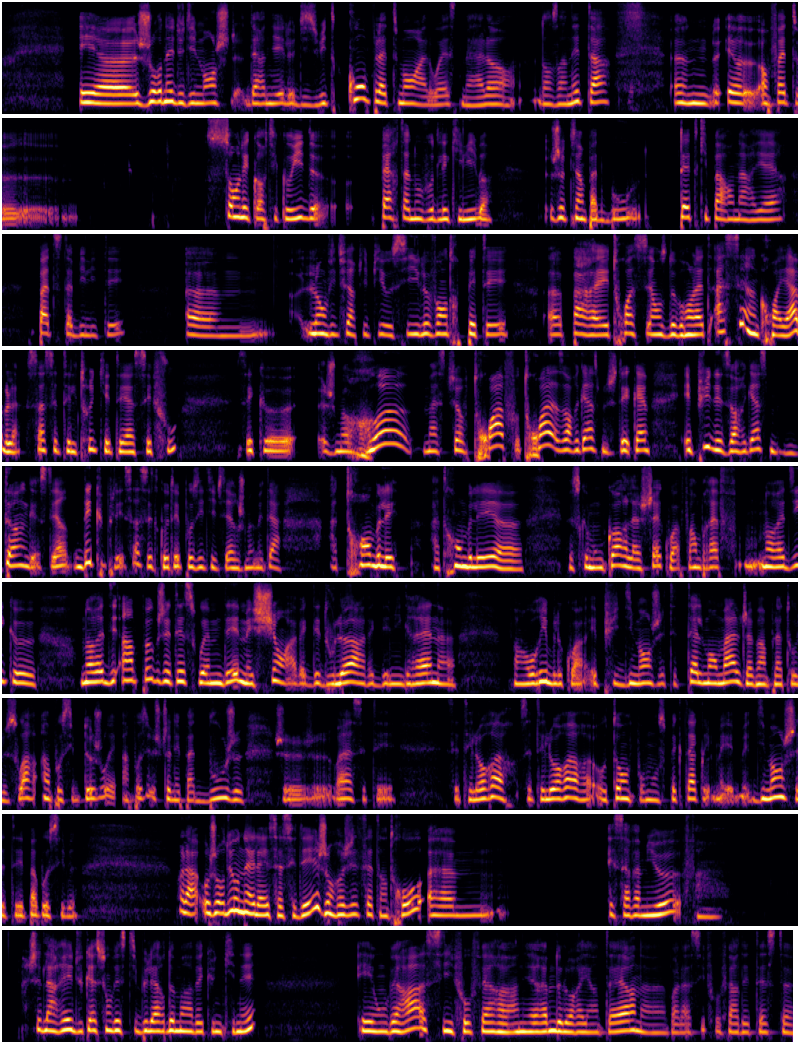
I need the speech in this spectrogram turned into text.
Et euh, journée du dimanche dernier, le 18, complètement à l'ouest, mais alors dans un état, euh, euh, en fait, sans les corticoïdes, perte à nouveau de l'équilibre, je tiens pas debout, tête qui part en arrière, pas de stabilité, l'envie de faire pipi aussi, le ventre pété, pareil, trois séances de branlette, assez incroyable. Ça, c'était le truc qui était assez fou. C'est que je me remasturbe trois, trois orgasmes. J'étais quand même. Et puis des orgasmes dingues, c'est-à-dire décuplés. Ça, c'est le côté positif. C'est-à-dire que je me mettais à, trembler, à trembler euh, parce que mon corps lâchait, quoi. Enfin bref, on aurait dit que. On aurait dit un peu que j'étais sous MD, mais chiant, avec des douleurs, avec des migraines. Euh, enfin, horrible, quoi. Et puis dimanche, j'étais tellement mal, j'avais un plateau le soir, impossible de jouer, impossible. Je tenais pas debout, je, je voilà, c'était c'était l'horreur. C'était l'horreur, autant pour mon spectacle, mais, dimanche, c'était pas possible. Voilà, aujourd'hui, on est à la SACD, j'enregistre cette intro, euh, et ça va mieux. Enfin, j'ai de la rééducation vestibulaire demain avec une kiné. Et on verra s'il faut faire un IRM de l'oreille interne, euh, voilà, s'il faut faire des tests.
